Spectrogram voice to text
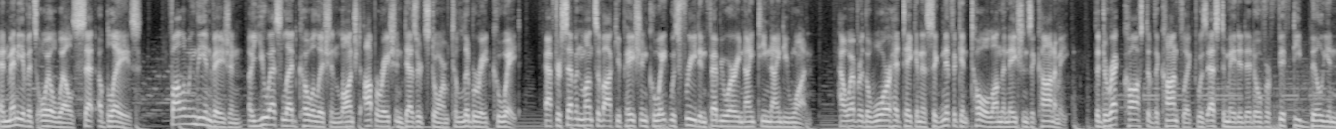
and many of its oil wells set ablaze. Following the invasion, a US-led coalition launched Operation Desert Storm to liberate Kuwait. After seven months of occupation Kuwait was freed in February 1991. However the war had taken a significant toll on the nation's economy. The direct cost of the conflict was estimated at over $50 billion,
